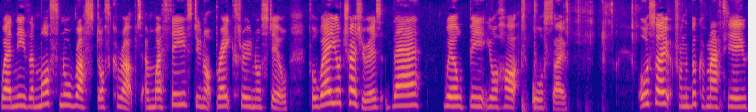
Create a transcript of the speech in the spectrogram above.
where neither moth nor rust doth corrupt, and where thieves do not break through nor steal. For where your treasure is, there will be your heart also. Also, from the book of Matthew,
